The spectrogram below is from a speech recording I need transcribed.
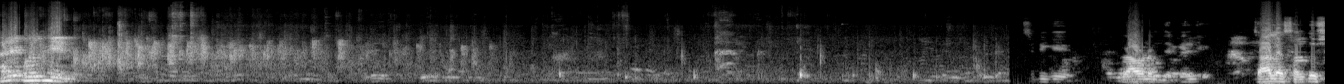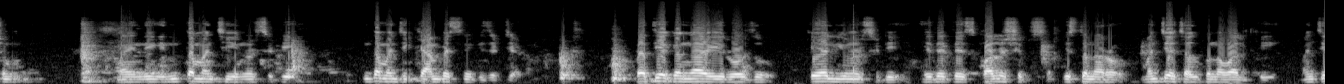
అదే సిటీకి రావడం జరిగింది. చాలా సంతోషం అయింది. ఇంత మంచి యూనివర్సిటీ ఇంత మంచి క్యాంపస్ని విజిట్ చేయడం. ప్రత్యేకంగా ఈ రోజు కేఎల్ యూనివర్సిటీ ఏదైతే స్కాలర్షిప్స్ ఇస్తున్నారో మంచిగా చదువుకున్న వాళ్ళకి మంచి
